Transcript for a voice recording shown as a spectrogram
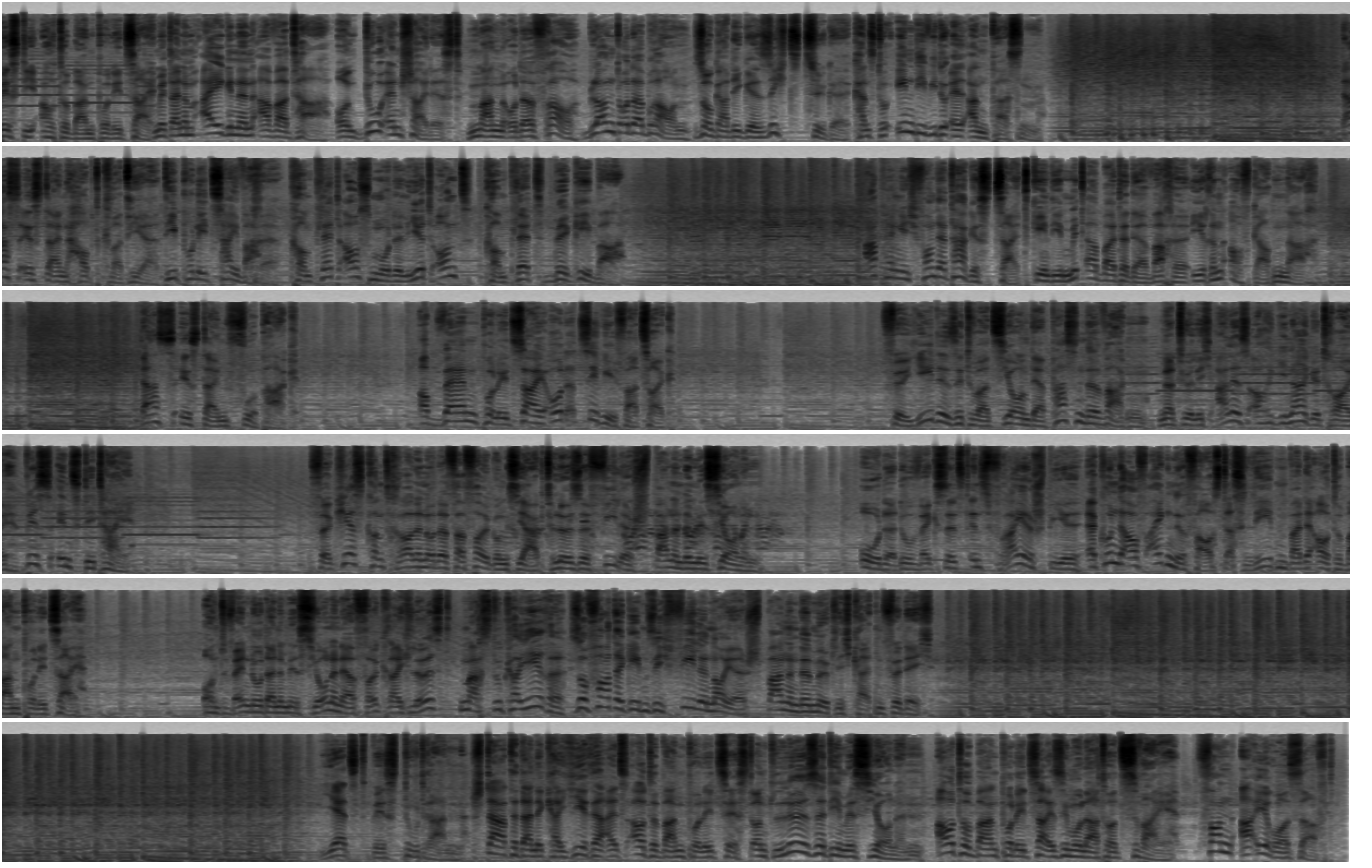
bist die Autobahnpolizei mit deinem eigenen Avatar und du entscheidest, Mann oder Frau, blond oder braun, sogar die Gesichtszüge kannst du individuell anpassen. Das ist dein Hauptquartier, die Polizeiwache. Komplett ausmodelliert und komplett begehbar. Abhängig von der Tageszeit gehen die Mitarbeiter der Wache ihren Aufgaben nach. Das ist dein Fuhrpark. Ob Van, Polizei oder Zivilfahrzeug. Für jede Situation der passende Wagen. Natürlich alles originalgetreu bis ins Detail. Verkehrskontrollen oder Verfolgungsjagd löse viele spannende Missionen. Oder du wechselst ins freie Spiel, erkunde auf eigene Faust das Leben bei der Autobahnpolizei. Und wenn du deine Missionen erfolgreich löst, machst du Karriere. Sofort ergeben sich viele neue, spannende Möglichkeiten für dich. Jetzt bist du dran. Starte deine Karriere als Autobahnpolizist und löse die Missionen. Autobahnpolizei Simulator 2 von Aerosoft.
